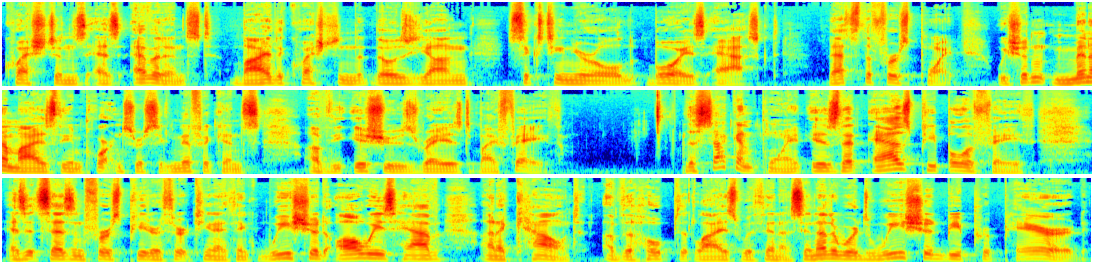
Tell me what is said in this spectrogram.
questions as evidenced by the question that those young 16 year old boys asked. That's the first point. We shouldn't minimize the importance or significance of the issues raised by faith. The second point is that as people of faith, as it says in 1 Peter 13, I think we should always have an account of the hope that lies within us. In other words, we should be prepared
